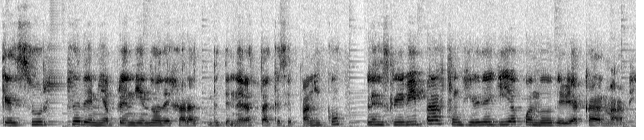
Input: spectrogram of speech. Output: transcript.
que surge de mí aprendiendo a dejar de tener ataques de pánico, la escribí para fungir de guía cuando debía calmarme.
